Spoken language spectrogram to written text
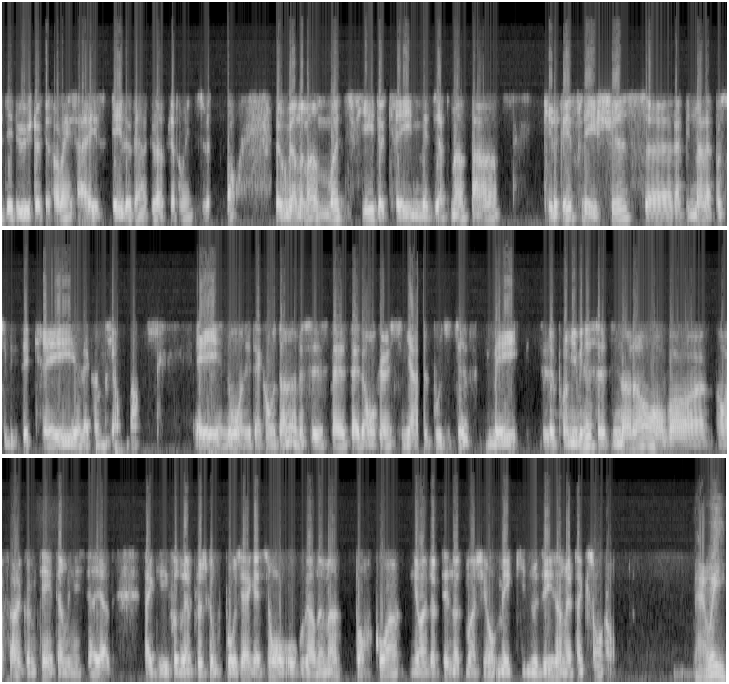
déluge de 96 et le verglas de 98. Bon. Le gouvernement a modifié de créer immédiatement par qu'il réfléchisse euh, rapidement à la possibilité de créer la commission. Bon. Et nous, on était contents, c'était donc un signal positif, mais le premier ministre a dit non, non, on va, euh, on va faire un comité interministériel. Il faudrait plus que vous posiez la question au, gouvernement pourquoi ils ont adopté notre motion, mais qu'ils nous disent en même temps qu'ils sont contre. Ben oui.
